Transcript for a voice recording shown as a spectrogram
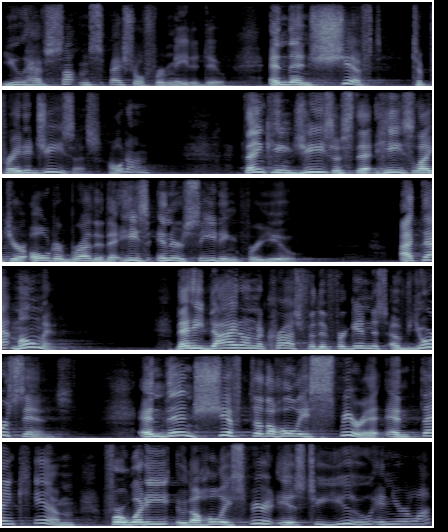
you have something special for me to do. And then shift to pray to Jesus. Hold on. Thanking Jesus that he's like your older brother, that he's interceding for you at that moment that he died on the cross for the forgiveness of your sins. And then shift to the Holy Spirit and thank him for what he, the Holy Spirit is to you in your life.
